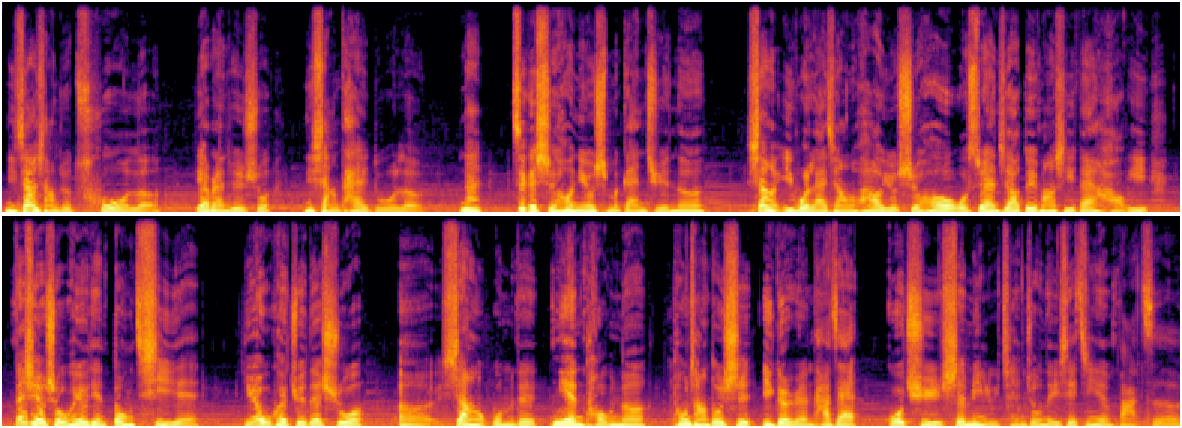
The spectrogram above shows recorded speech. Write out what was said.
你这样想就错了。”要不然就是说你想太多了，那这个时候你有什么感觉呢？像以我来讲的话，有时候我虽然知道对方是一番好意，但是有时候我会有点动气耶，因为我会觉得说，呃，像我们的念头呢，通常都是一个人他在过去生命旅程中的一些经验法则，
